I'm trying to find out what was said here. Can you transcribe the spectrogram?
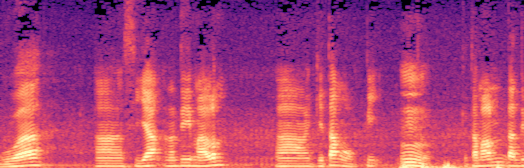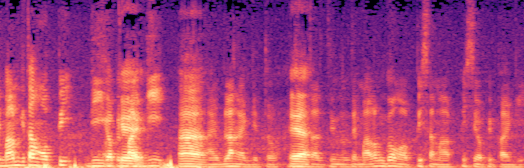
gua eh, siang nanti malam eh, kita ngopi gitu. Hmm. kita malam nanti malam kita ngopi di kopi pagi Ah. nah dia bilang kayak gitu Iya. nanti nanti malam gua ngopi sama Apis di kopi pagi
